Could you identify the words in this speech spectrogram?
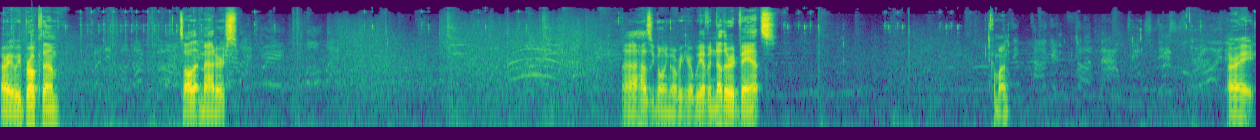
Alright, we broke them. That's all that matters. Uh, how's it going over here? We have another advance. Come on. Alright,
